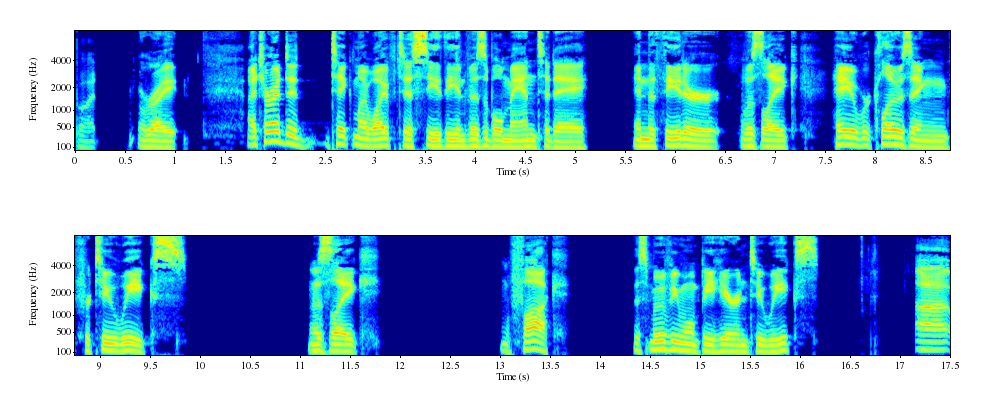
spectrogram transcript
But Right. I tried to take my wife to see The Invisible Man today, and the theater was like, hey, we're closing for two weeks. I was like, well, fuck. This movie won't be here in two weeks. Uh,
